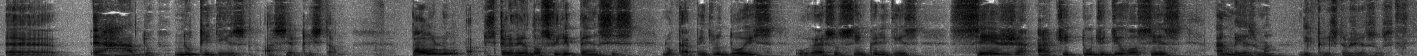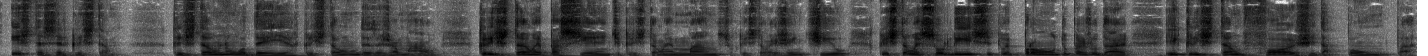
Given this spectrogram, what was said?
uh, errado no que diz a ser cristão. Paulo, escrevendo aos Filipenses, no capítulo 2, o verso 5, ele diz: Seja a atitude de vocês a mesma de Cristo Jesus. Isto é ser cristão. Cristão não odeia, cristão não deseja mal, cristão é paciente, cristão é manso, cristão é gentil, cristão é solícito, é pronto para ajudar, e cristão foge da pompa,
